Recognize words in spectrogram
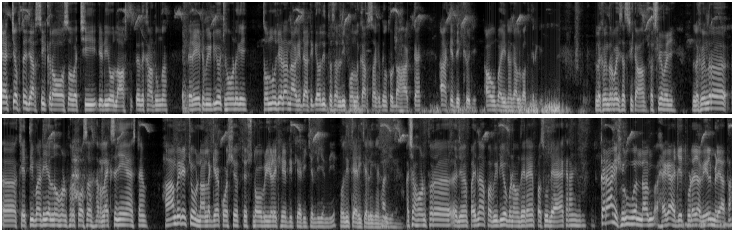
ਐਚਐਫ ਤੇ ਜਰਸੀ ਕ੍ਰਾਸ ਵੱਛੀ ਜਿਹੜੀ ਉਹ ਲਾਸਟ ਉੱਤੇ ਦਿਖਾ ਦੂੰਗਾ। ਰੇਟ ਵੀਡੀਓ 'ਚ ਹੋਣਗੇ। ਤੁਹਾਨੂੰ ਜਿਹੜਾ ਨਗ ਜੱਜ ਗਿਆ ਉਹਦੀ ਤਸੱਲੀ ਫੁੱਲ ਕਰ ਸਕਦੇ ਹੋ ਤੁਹਾਡਾ ਹੱਕ ਹੈ। ਆ ਕੇ ਦੇਖਿਓ ਜੀ। ਆਓ ਬਾਈ ਨਾਲ ਗੱਲਬਾਤ ਕਰੀਏ। ਲਖਵਿੰਦਰ ਬਾਈ ਸਤਿ ਸ਼੍ਰੀ ਅਕਾਲ। ਸਤਿ ਸ਼੍ਰੀ ਅਕਾਲ ਬਾਈ ਜੀ। ਲਖਵਿੰਦਰ ਖੇਤੀਬਾੜੀ ਵੱਲੋਂ ਹੁਣ ਫਿਰ ਕੁਛ ਰਿਲੈਕਸ ਜੀ ਹੈ ਇਸ ਟਾਈਮ ਹਾਂ ਵੀਰੇ ਝੋਨਾ ਲੱਗਿਆ ਕੁਛ ਤੇ ਸਟ੍ਰਾਬੇਰੀ ਵਾਲੇ ਖੇਤ ਦੀ ਤਿਆਰੀ ਚੱਲੀ ਜਾਂਦੀ ਹੈ। ਉਹਦੀ ਤਿਆਰੀ ਚੱਲੀ ਜਾਂਦੀ ਹਾਂਜੀ ਹਾਂਜੀ। ਅੱਛਾ ਹੁਣ ਫਿਰ ਜਿਵੇਂ ਪਹਿਲਾਂ ਆਪਾਂ ਵੀਡੀਓ ਬਣਾਉਂਦੇ ਰਹੇ ਪਸ਼ੂ ਲਿਆਇਆ ਕਰਾਂਗੇ ਹੁਣ ਕਰਾਂਗੇ ਸ਼ੁਰੂ ਹੁੰਦਾ ਹੈਗਾ ਜੇ ਥੋੜਾ ਜਿਹਾ ਵੇਲ ਮਿਲਿਆ ਤਾਂ।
